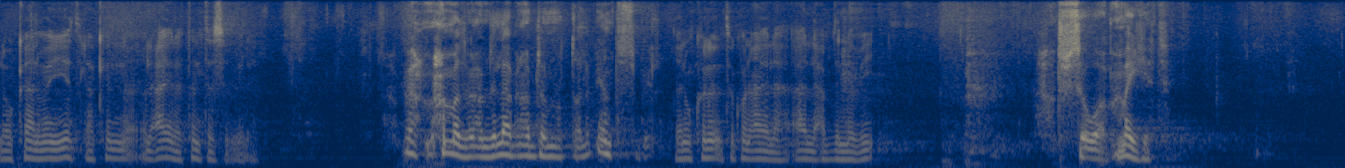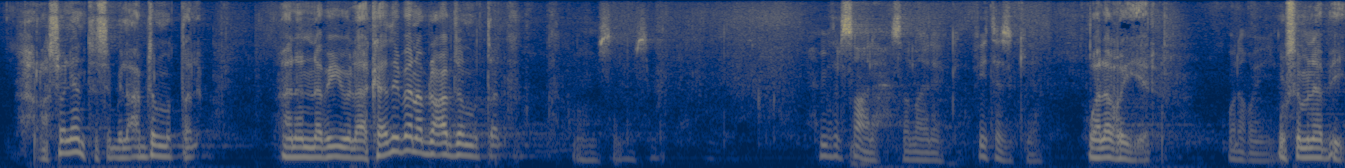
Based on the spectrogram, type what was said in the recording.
لو كان ميت لكن العائلة تنتسب إليه. محمد بن عبد الله بن عبد المطلب ينتسب إليه. يعني ممكن تكون عائلة آل عبد النبي. سوى؟ ميت. الرسول ينتسب إلى عبد المطلب. أنا النبي لا كذب أنا ابن عبد المطلب. اللهم صل وسلم. مثل صالح صلى الله عليك. في تزكية. ولا غير. ولا غير. واسم نبي.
